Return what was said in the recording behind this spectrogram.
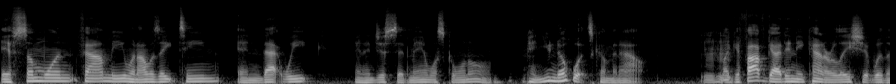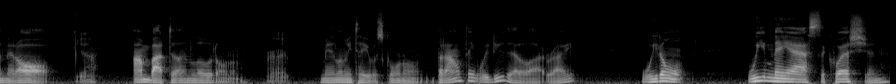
if someone found me when i was 18 and that week and it just said man what's going on man you know what's coming out Mhm. like if i've got any kind of relationship with them at all Yeah. i'm about to unload on them Right. man, let me tell you what's going on. But I don't think we do that a lot, right? We don't. We may ask the question,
